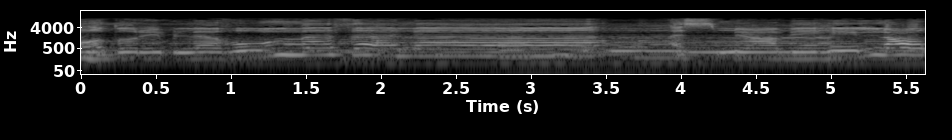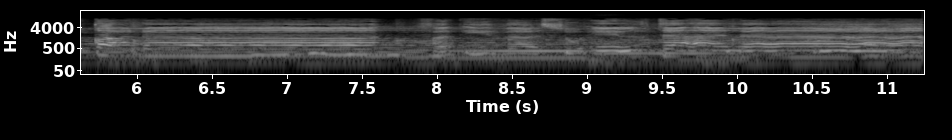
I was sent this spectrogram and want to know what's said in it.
واضرب لهم مثلا أسمع به العقلا فإذا سئلت ألا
